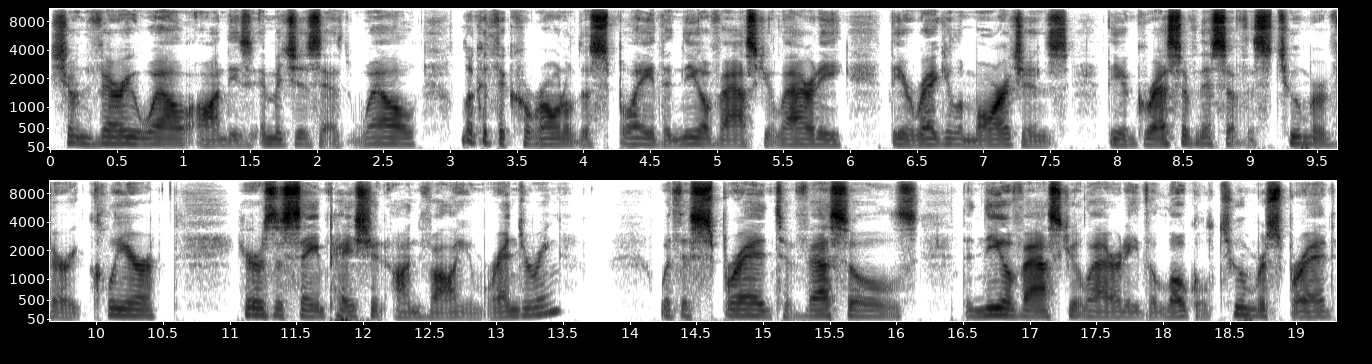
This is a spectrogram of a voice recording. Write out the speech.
shown very well on these images as well. Look at the coronal display, the neovascularity, the irregular margins, the aggressiveness of this tumor very clear. Here's the same patient on volume rendering with the spread to vessels, the neovascularity, the local tumor spread,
